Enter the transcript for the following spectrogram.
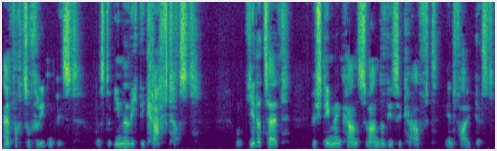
einfach zufrieden bist, dass du innerlich die Kraft hast und jederzeit bestimmen kannst, wann du diese Kraft entfaltest.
